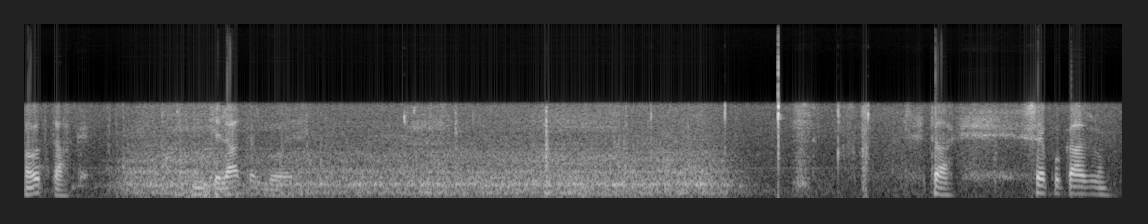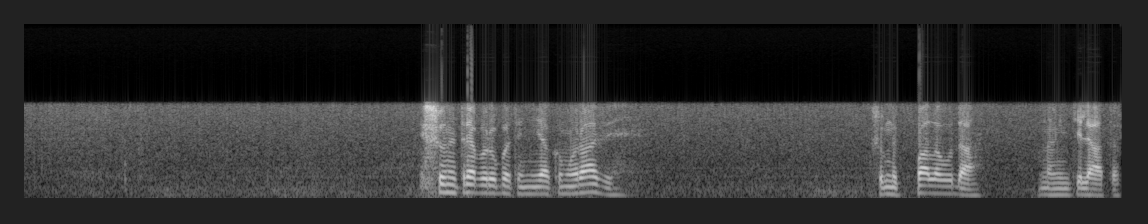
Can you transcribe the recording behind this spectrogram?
От так. Вентилятор дує. Так, ще покажу. Що не треба робити ніякому разі, щоб не попала вода на вентилятор.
